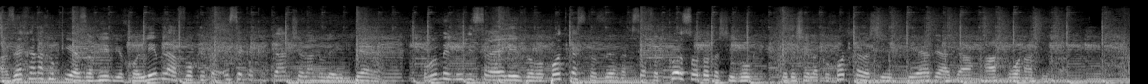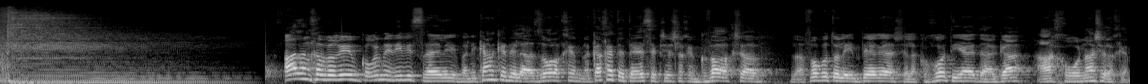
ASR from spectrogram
אז איך אנחנו כיזמים יכולים להפוך את העסק הקטן שלנו לאימפריה? קוראים לי ניב ישראלי ובפודקאסט הזה נחשוף את כל סודות השיווק כדי שלקוחות חדשים תהיה הדאגה האחרונה שלך. אהלן חברים, קוראים לי ניב ישראלי ואני כאן כדי לעזור לכם לקחת את העסק שיש לכם כבר עכשיו, להפוך אותו לאימפריה שלקוחות תהיה הדאגה האחרונה שלכם.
